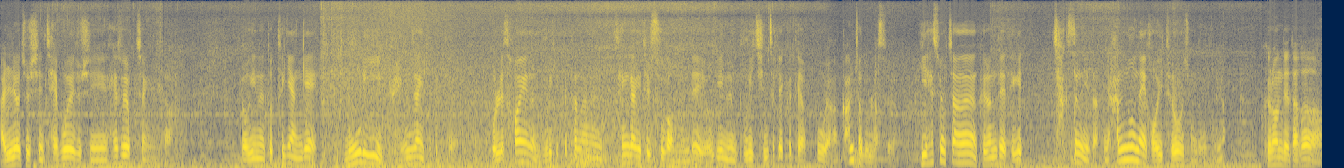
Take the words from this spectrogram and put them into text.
알려주신 제보해 주신 해수욕장입니다 여기는 또 특이한 게 물이 굉장히 깨끗해요. 원래 서해는 물이 깨끗하다는 생각이 들 수가 없는데 여기는 물이 진짜 깨끗해갖고 약간 깜짝 놀랐어요. 이 해수욕장은 그런데 되게 작습니다. 그냥 한눈에 거의 들어올 정도거든요. 그런데다가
